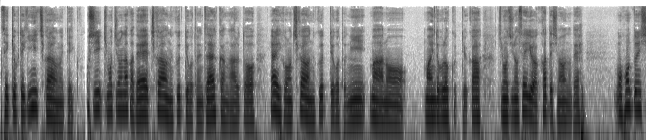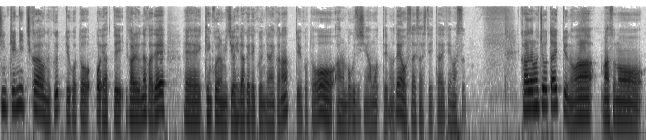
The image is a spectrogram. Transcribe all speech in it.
積極的に力を抜いていく。もし気持ちの中で力を抜くっていうことに罪悪感があると、やはりこの力を抜くっていうことに、まああの、マインドブロックっていうか、気持ちの制御がかかってしまうので、もう本当に真剣に力を抜くっていうことをやっていかれる中で、えー、健康への道が開けていくんじゃないかなっていうことを、あの、僕自身は思っているのでお伝えさせていただいています。体の状態っていうのは、まあその、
